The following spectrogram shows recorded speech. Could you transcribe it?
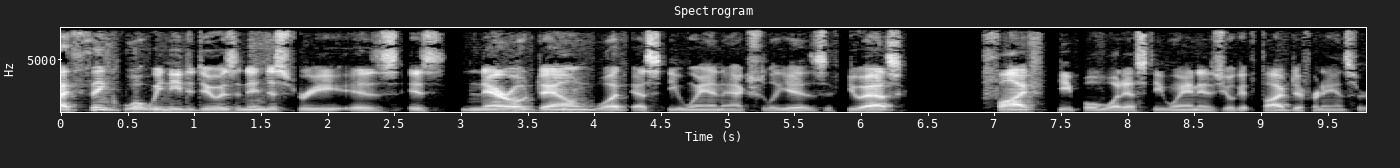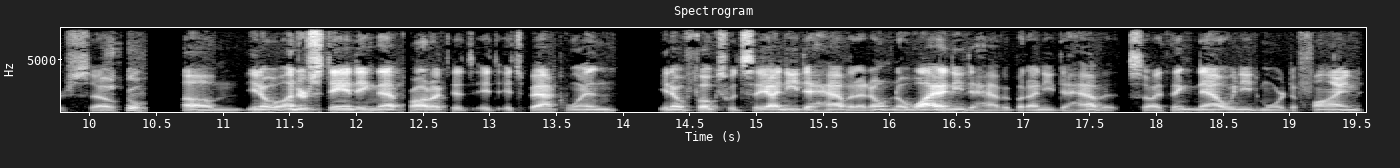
I think what we need to do as an industry is is narrow down what SD WAN actually is. If you ask five people what SD WAN is, you'll get five different answers. So, Sure. um, you know, understanding that product, it's it, it's back when you know folks would say, "I need to have it. I don't know why I need to have it, but I need to have it." So I think now we need more define,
